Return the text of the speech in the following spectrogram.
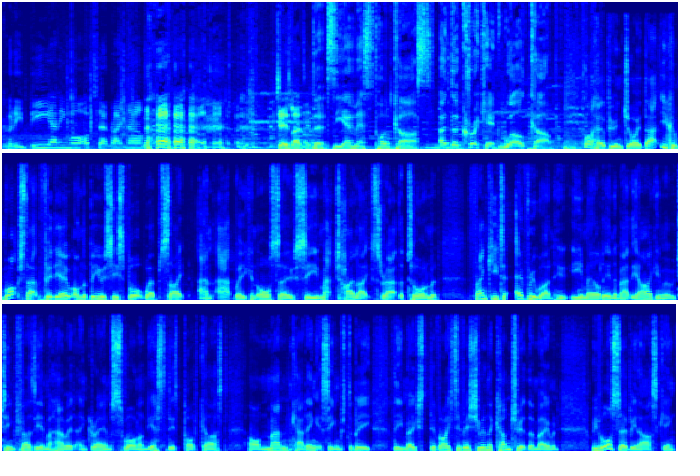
Could he be any more upset right now? Cheers, lads. The TMS podcast at the Cricket World Cup. Well, I hope you enjoyed that. You can watch that video on the BBC Sport website and app, where you can also see match highlights throughout the tournament. Thank you to everyone who emailed in about the argument between Fazeer Mohammed and Graeme Swann on yesterday's podcast on Mankading. It seems to be the most divisive issue in the country at the moment. We've also been asking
